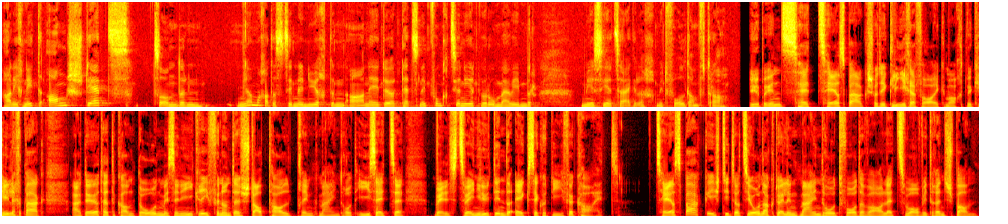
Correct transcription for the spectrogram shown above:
habe ich nicht Angst jetzt, sondern ja, man kann das ziemlich nüchtern annehmen. Dort hat es nicht funktioniert, warum auch immer. Wir sind jetzt eigentlich mit Volldampf dran. Übrigens hat Hersberg schon die gleiche Erfahrung gemacht wie Kilchberg. Auch dort hat der Kanton müssen eingreifen und den Stadthalter im Gemeinderat einsetzen, weil es zu wenig Leute in der Exekutive hatte. In Hersberg ist die Situation aktuell im Gemeinderat vor der Wahlen zwar wieder entspannt.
